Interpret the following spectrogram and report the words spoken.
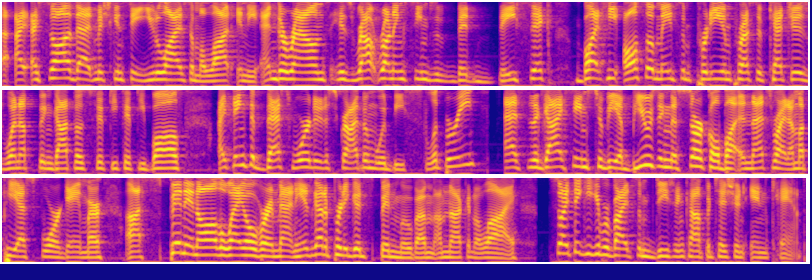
I, I, saw that Michigan State utilized him a lot in the end arounds. His route running seems a bit basic, but he also made some pretty impressive catches, went up and got those 50 50 balls. I think the best word to describe him would be slippery, as the guy seems to be abusing the circle button. That's right, I'm a PS4 gamer, uh, spinning all the way over. And man, he's got a pretty good spin move, I'm, I'm not going to lie. So I think he can provide some decent competition in camp.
